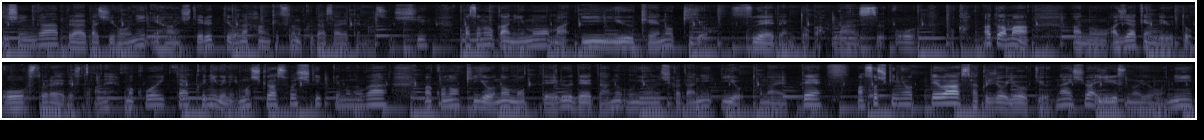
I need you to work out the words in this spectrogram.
自身がプライバシー法に違反しているっていうような判決も下されてますし、まあ、その他にも、ま、EU 系の企業スウェーデンとかフランスとかあとは、まあ、あのアジア圏でいうとオーストラリアですとかね、まあ、こういった国々もしくは組織っていうものが、まあ、この企業の持っているデータの運用の仕方に異を唱えて、ま、組織によっては削除要求ないしはイギリスのように、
